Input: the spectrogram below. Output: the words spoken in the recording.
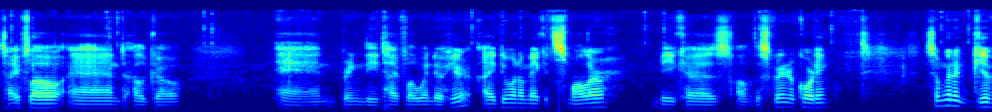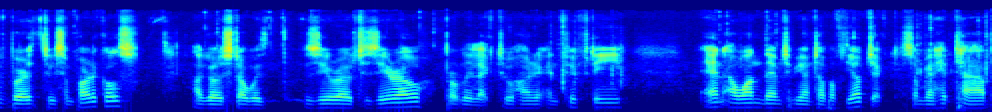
Tyflow, and I'll go and bring the Tyflow window here. I do want to make it smaller because of the screen recording. So I'm going to give birth to some particles. I'll go start with 0 to 0, probably like 250 and I want them to be on top of the object. So I'm going to hit tab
